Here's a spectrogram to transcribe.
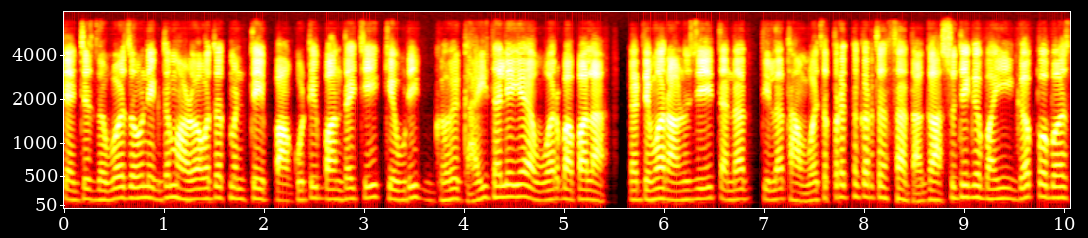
त्यांच्या जवळ जाऊन एकदम हळू आवाजात म्हणते. पाकोटी बांधायची केवढी घाई झाली या वर बापाला. तर तेव्हा राणूजी त्यांना तिला थांबवायचा प्रयत्न करत असतात. अगं असू दे ग बाई गप्प बस.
